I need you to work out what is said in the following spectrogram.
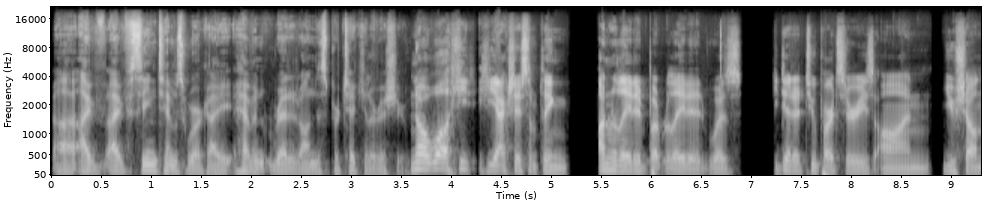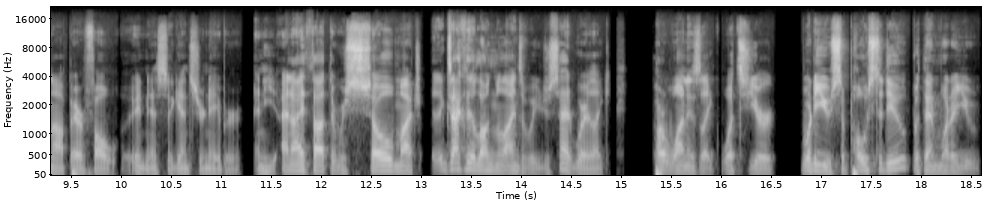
Uh, I've I've seen Tim's work. I haven't read it on this particular issue. No, well, he he actually has something unrelated but related was he did a two part series on you shall not bear false witness against your neighbor, and he and I thought there was so much exactly along the lines of what you just said, where like part one is like what's your what are you supposed to do, but then what are you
